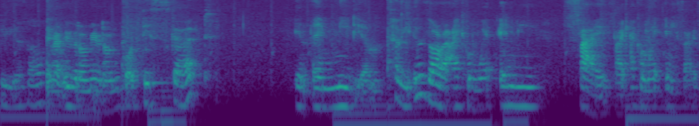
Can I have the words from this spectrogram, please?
feel yourself? Right, moving on, moving on. Got this skirt in a medium. I tell you, in Zara, I can wear any size. Like, I can wear any size.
